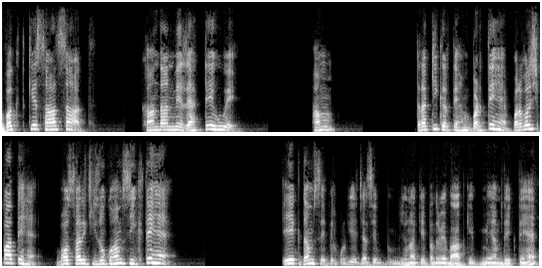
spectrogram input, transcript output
वक्त के साथ साथ खानदान में रहते हुए हम तरक्की करते हैं, हम बढ़ते हैं, परवरिश पाते हैं, बहुत सारी चीज़ों को हम सीखते हैं। एकदम से, बिल्कुल, ये जैसे यूना के पंद्रहवें बाप के में हम देखते हैं,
